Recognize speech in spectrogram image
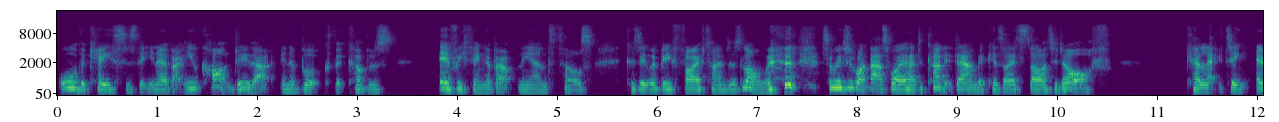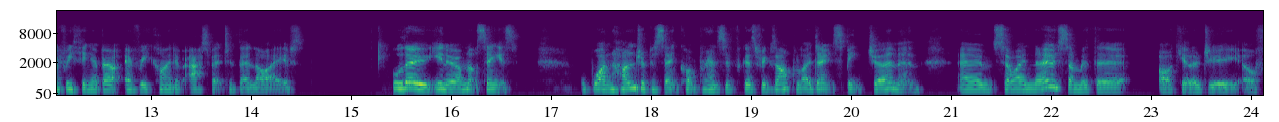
all the cases that you know about. You can't do that in a book that covers everything about Neanderthals because it would be five times as long. so which is what that's why I had to cut it down because I started off collecting everything about every kind of aspect of their lives. Although, you know, I'm not saying it's 100% comprehensive because, for example, I don't speak German. Um, so I know some of the archaeology of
